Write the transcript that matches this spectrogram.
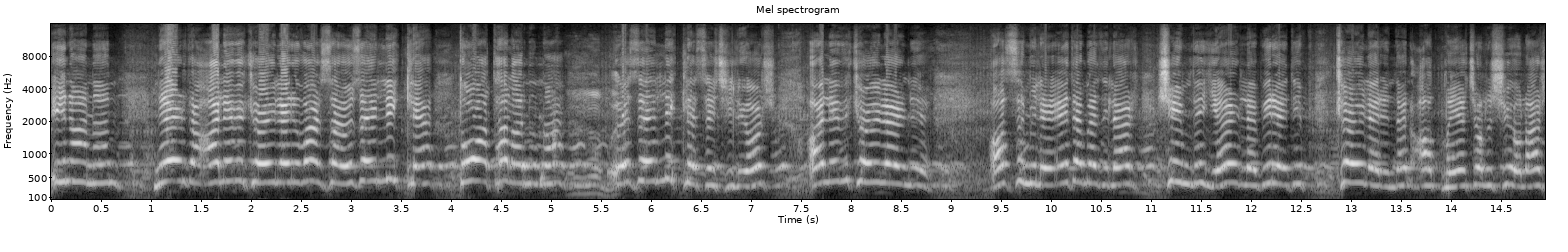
İnanın nerede Alevi köyleri varsa özellikle Doğu özellikle seçiliyor. Alevi köylerini asimile edemediler. Şimdi yerle bir edip köylerinden atmaya çalışıyorlar.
